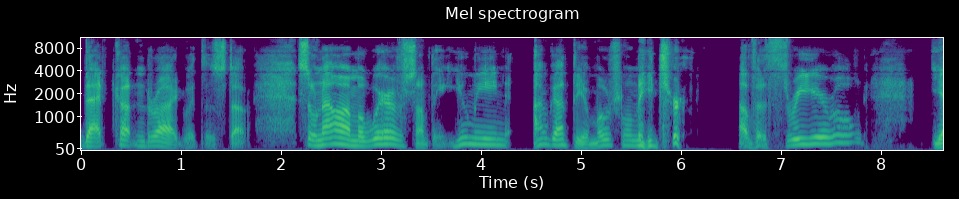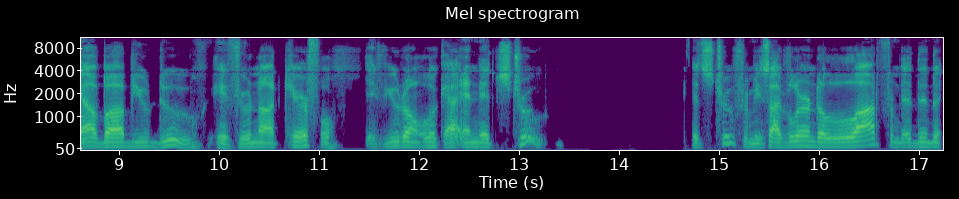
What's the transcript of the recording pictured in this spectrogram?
that cut and dried with this stuff. So now I'm aware of something. You mean I've got the emotional nature of a three year old? Yeah, Bob, you do if you're not careful, if you don't look at, and it's true. It's true for me. So I've learned a lot from that.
